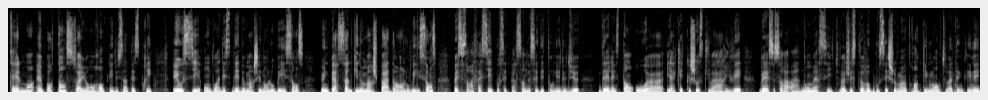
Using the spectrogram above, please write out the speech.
tellement important. Soyons remplis du Saint-Esprit. Et aussi, on doit décider de marcher dans l'obéissance. Une personne qui ne marche pas dans l'obéissance, ben, ce sera facile pour cette personne de se détourner de Dieu. Dès l'instant où euh, il y a quelque chose qui va arriver, ben, ce sera ah non merci, tu vas juste rebrousser chemin tranquillement, tu vas t'incliner.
